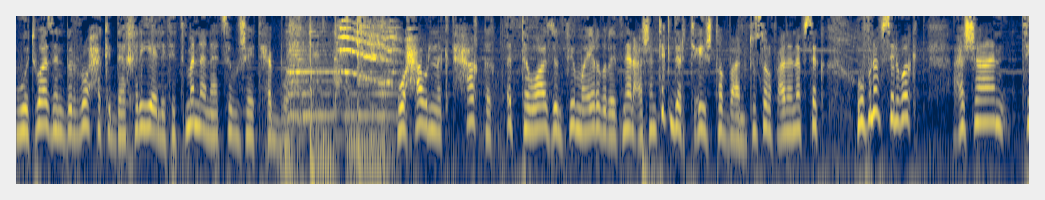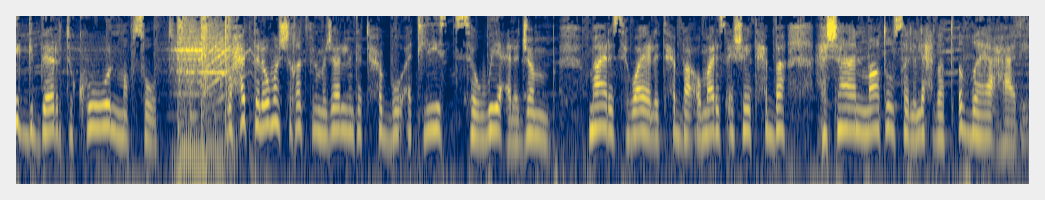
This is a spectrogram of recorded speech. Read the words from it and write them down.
وتوازن بين روحك الداخلية اللي تتمنى إنها تسوي شيء تحبه. وحاول إنك تحقق التوازن فيما يرضي الاثنين عشان تقدر تعيش طبعا وتصرف على نفسك وفي نفس الوقت عشان تقدر تكون مبسوط. وحتى لو ما اشتغلت في المجال اللي انت تحبه اتليست سويه على جنب. مارس هواية اللي تحبها أو مارس أي شيء تحبه عشان ما توصل للحظة الضياع هذه.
